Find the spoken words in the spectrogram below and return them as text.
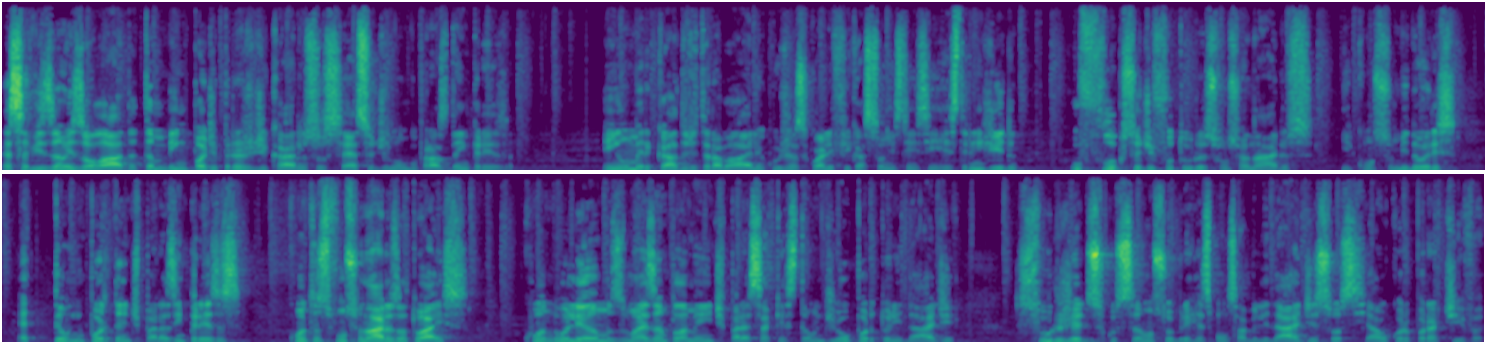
Essa visão isolada também pode prejudicar o sucesso de longo prazo da empresa. Em um mercado de trabalho cujas qualificações têm se restringido, o fluxo de futuros funcionários e consumidores é tão importante para as empresas quanto os funcionários atuais. Quando olhamos mais amplamente para essa questão de oportunidade, surge a discussão sobre responsabilidade social corporativa.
